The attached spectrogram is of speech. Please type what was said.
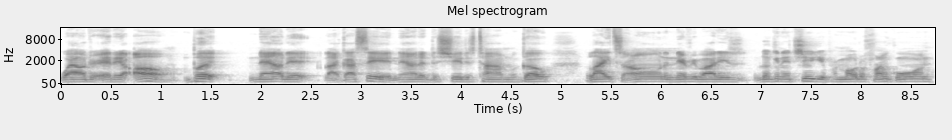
Wilder at all. But now that, like I said, now that the shit is time to go, lights are on and everybody's looking at you, your promoter Frank Warren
